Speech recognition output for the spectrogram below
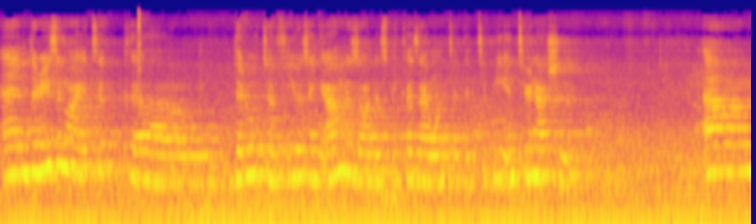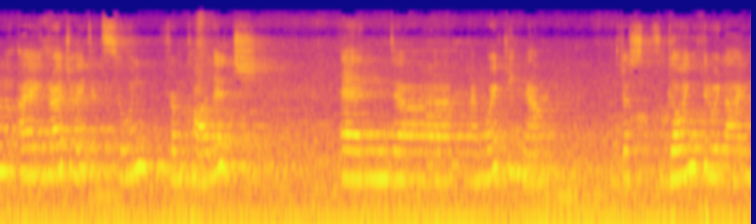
And the reason why I took um, the route of using Amazon is because I wanted it to be international. Um, I graduated soon from college and uh, I'm working now, just going through life.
